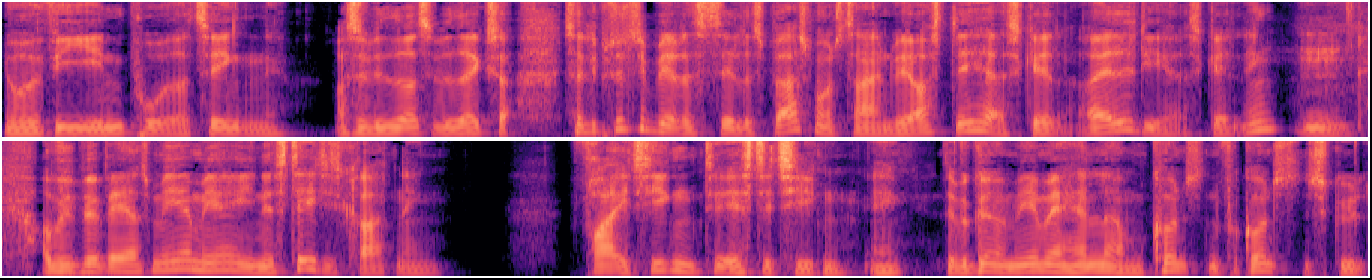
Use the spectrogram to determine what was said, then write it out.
noget, vi indpoder tingene, og så videre, og så videre, ikke? Så, så lige pludselig bliver der stillet spørgsmålstegn ved også det her skæld, og alle de her skæld, ikke? Mm. Og vi bevæger os mere og mere i en æstetisk retning, fra etikken til æstetikken, ikke? Det begynder mere med at handle om kunsten for kunstens skyld,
